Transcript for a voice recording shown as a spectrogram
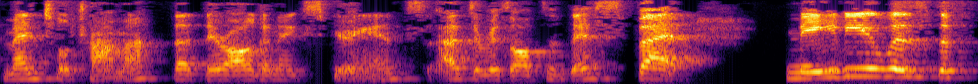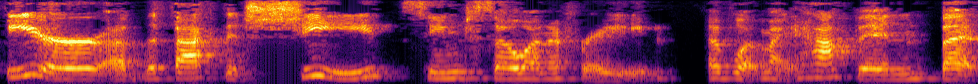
mental trauma that they're all going to experience as a result of this. But maybe it was the fear of the fact that she seemed so unafraid of what might happen, but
